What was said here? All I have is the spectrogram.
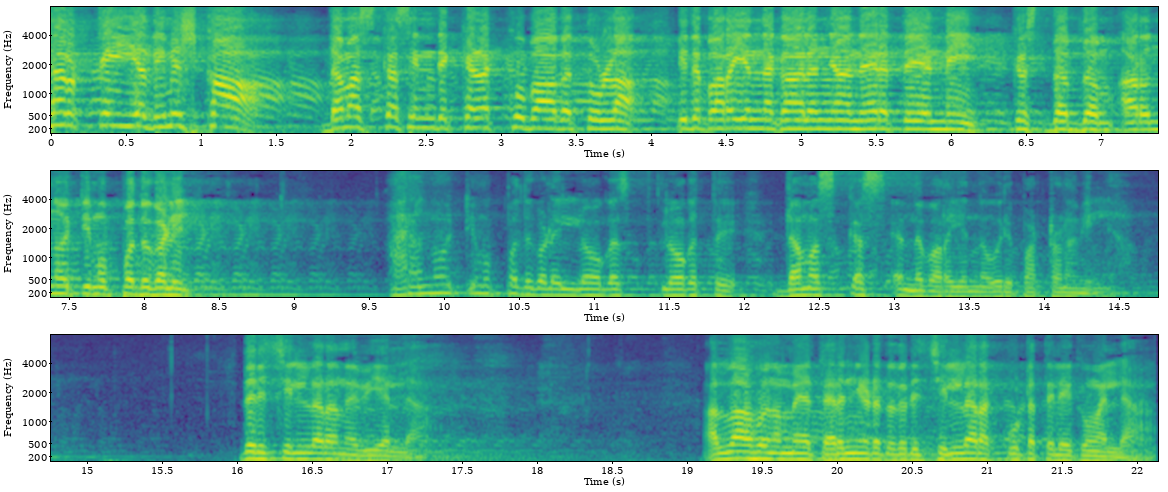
ഷർക്കിയ ദിമിഷ്ക ഡമസ്കസിന്റെ കിഴക്കുഭാഗത്തുള്ള. ഇത് പറയുന്ന കാലം ഞാൻ നേരത്തെ എണ്ണി ക്രിസ്തബ്ദം അറുന്നൂറ്റി മുപ്പതുകളിൽ അറുന്നൂറ്റി മുപ്പതുകളിൽ ലോക ലോകത്ത് ഡമസ്കസ് എന്ന് പറയുന്ന ഒരു പട്ടണമില്ല. ഇതൊരു ചില്ലറ നബിയല്ല. അള്ളാഹു നമ്മെ തെരഞ്ഞെടുത്തത് ഒരു ചില്ലറ കൂട്ടത്തിലേക്കുമല്ല.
